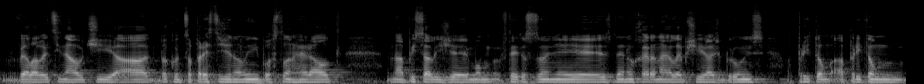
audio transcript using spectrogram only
veľa vecí naučí a dokonca prestíže noviny Boston Herald napísali, že v tejto sezóne je Zdeno Chara najlepší hráč Bruins a pritom, a pritom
